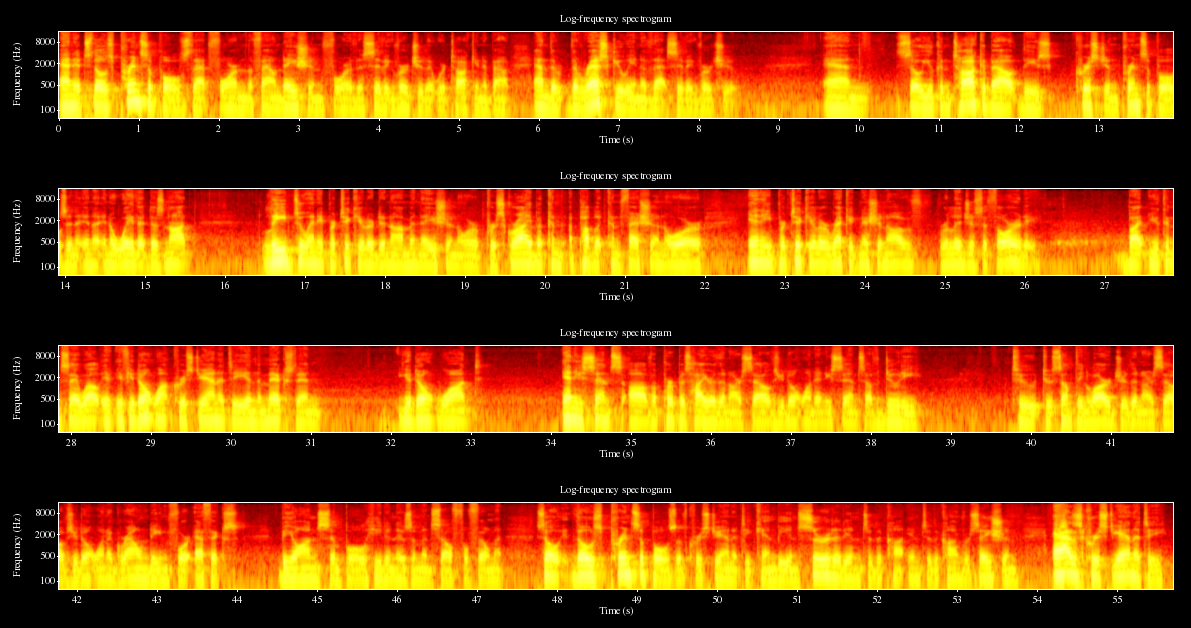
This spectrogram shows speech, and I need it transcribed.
And it's those principles that form the foundation for the civic virtue that we're talking about and the, the rescuing of that civic virtue. And so you can talk about these Christian principles in, in, a, in a way that does not lead to any particular denomination or prescribe a, a public confession or any particular recognition of religious authority. But you can say, well, if, if you don't want Christianity in the mix, then you don't want any sense of a purpose higher than ourselves. You don't want any sense of duty to, to something larger than ourselves. You don't want a grounding for ethics beyond simple hedonism and self fulfillment. So, those principles of Christianity can be inserted into the, into the conversation as Christianity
